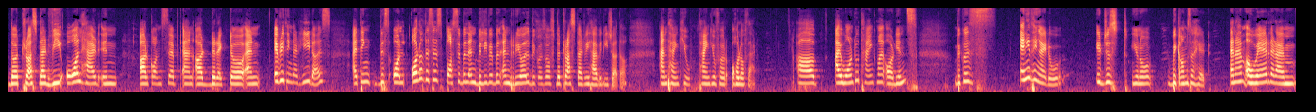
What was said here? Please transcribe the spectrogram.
the trust that we all had in our concept and our director and everything that he does i think this all all of this is possible and believable and real because of the trust that we have in each other. And thank you. Thank you for all of that. Uh, i want to thank my audience because anything i do it just you know becomes a hit. And i'm aware that i'm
